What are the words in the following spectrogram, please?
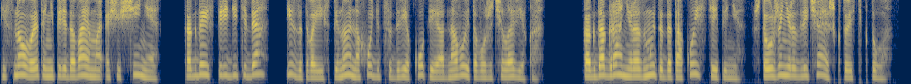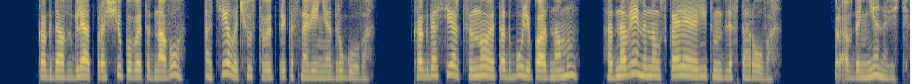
И снова это непередаваемое ощущение, когда и впереди тебя, и за твоей спиной находятся две копии одного и того же человека. Когда грани размыты до такой степени, что уже не различаешь, кто есть кто. Когда взгляд прощупывает одного, а тело чувствует прикосновение другого. Когда сердце ноет от боли по одному, одновременно ускоряя ритм для второго. Правда, ненависть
